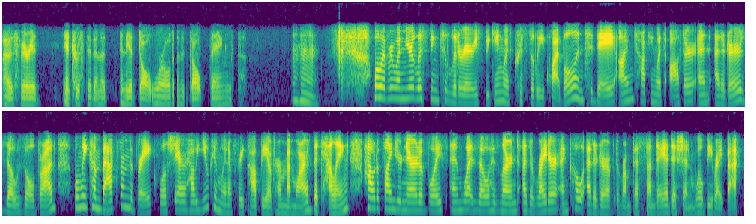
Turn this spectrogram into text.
I was very interested in the in the adult world and adult things. Mhm. Well, everyone, you're listening to Literary Speaking with Crystal Lee Quibell, and today I'm talking with author and editor Zoe Zolbrod. When we come back from the break, we'll share how you can win a free copy of her memoir, The Telling, how to find your narrative voice, and what Zoe has learned as a writer and co editor of the Rumpus Sunday edition. We'll be right back.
